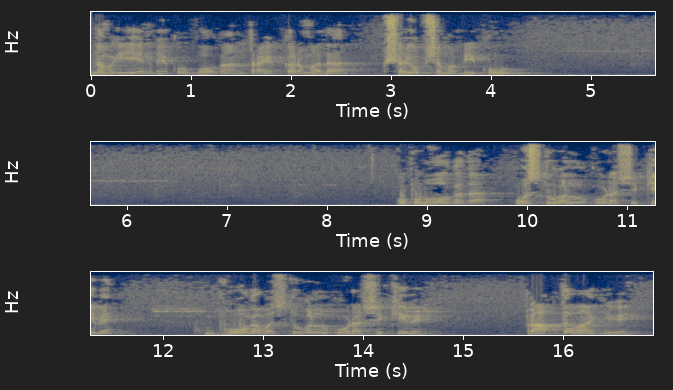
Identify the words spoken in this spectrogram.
ನಮಗೆ ಏನು ಬೇಕು? ಭೋಗಾಂತರಾಯ ಕರ್ಮದ ಕ್ಷಯೋಕ್ಷಮ ಬೇಕು. ಉಪಭೋಗದ ವಸ್ತುಗಳೂ ಕೂಡ ಸಿಕ್ಕಿವೆ, ಭೋಗ ವಸ್ತುಗಳು ಕೂಡ ಸಿಕ್ಕಿವೆ, ಪ್ರಾಪ್ತವಾಗಿವೆ.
